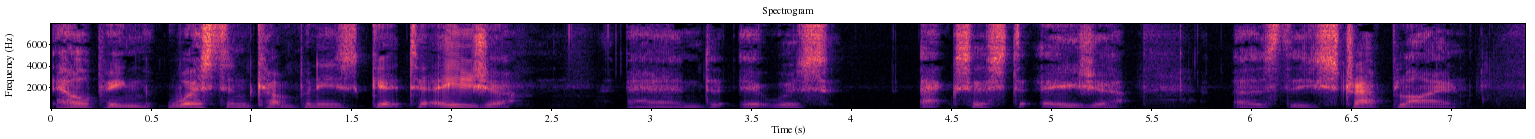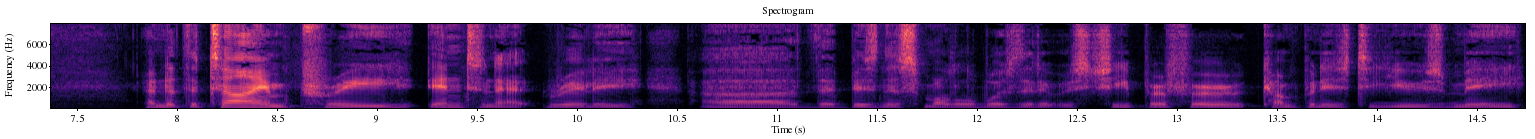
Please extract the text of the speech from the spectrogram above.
helping Western companies get to Asia. And it was access to Asia as the strapline. And at the time, pre internet, really, uh, the business model was that it was cheaper for companies to use me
